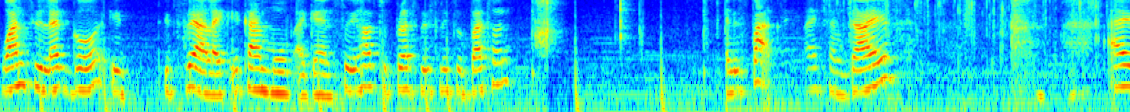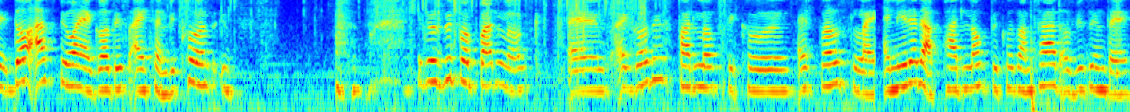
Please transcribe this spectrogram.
once you let go it it's there like it can't move again. So you have to press this little button. And it's back. Next item guys. I don't ask me why I got this item because it's it's a zipper padlock and I got this padlock because I felt like I needed a padlock because I'm tired of using the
